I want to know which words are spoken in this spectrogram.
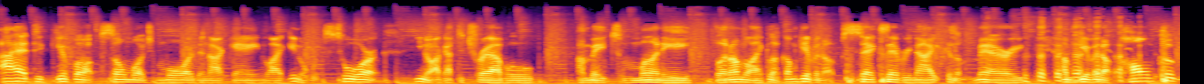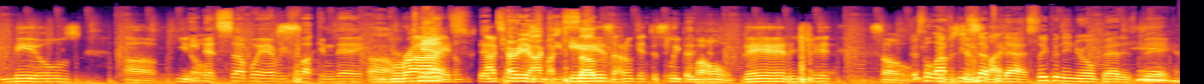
I had to give up so much more than I gained. Like you know, with tour, you know, I got to travel, I made some money, but I'm like, look, I'm giving up sex every night because I'm married. I'm giving up home cooked meals. Uh, you know, Eating at Subway every fucking day. Oh, right? kids. That I miss my teriyaki sub. kids. I don't get to sleep in my own bed and shit. So There's a it lot was to be just said like, for that. Sleeping in your own bed is big. you,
